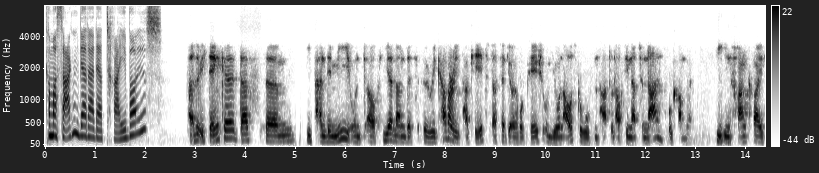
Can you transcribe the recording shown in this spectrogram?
Kann man sagen, wer da der Treiber ist? Also ich denke, dass ähm, die Pandemie und auch hier dann das Recovery-Paket, das ja die Europäische Union ausgerufen hat und auch die nationalen Programme, die in Frankreich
